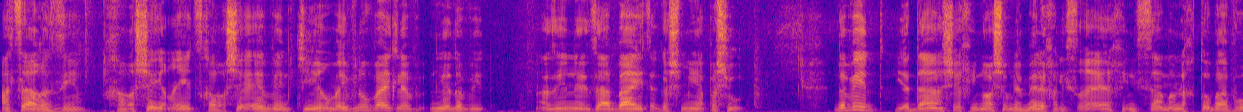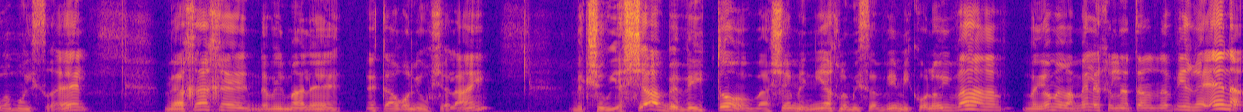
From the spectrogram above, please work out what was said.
עצי ארזים, חרשי עץ, חרשי אבן, קיר, ויבנו בית לדוד. אז הנה, זה הבית הגשמי הפשוט. דוד ידע שהכינו השם למלך על ישראל, כי נישא ממלכתו בעבור עמו ישראל, ואחרי כן דוד מעלה את אהרון לירושלים, וכשהוא ישב בביתו, והשם הניח לו מסביב מכל אויביו, ויאמר המלך אל נתן הנביא, ראנה,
